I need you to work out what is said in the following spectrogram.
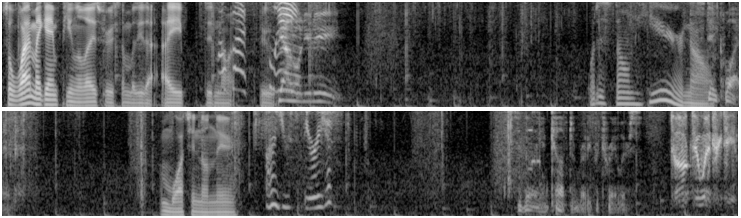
So why am I getting penalized for somebody that I did Help not us, shoot? please. knees. What is down here now? Stay quiet. I'm watching down there. Are you serious? Civilian cuffed and ready for trailers. TOC to entry team.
